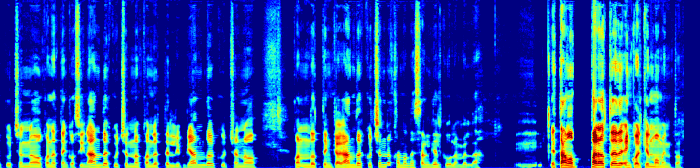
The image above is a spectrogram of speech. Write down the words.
escúchenos cuando estén cocinando, escúchenos cuando estén limpiando, escúchenos cuando estén cagando, escúchenos cuando les salga el culo, en verdad. Y Estamos para ustedes en cualquier momento.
